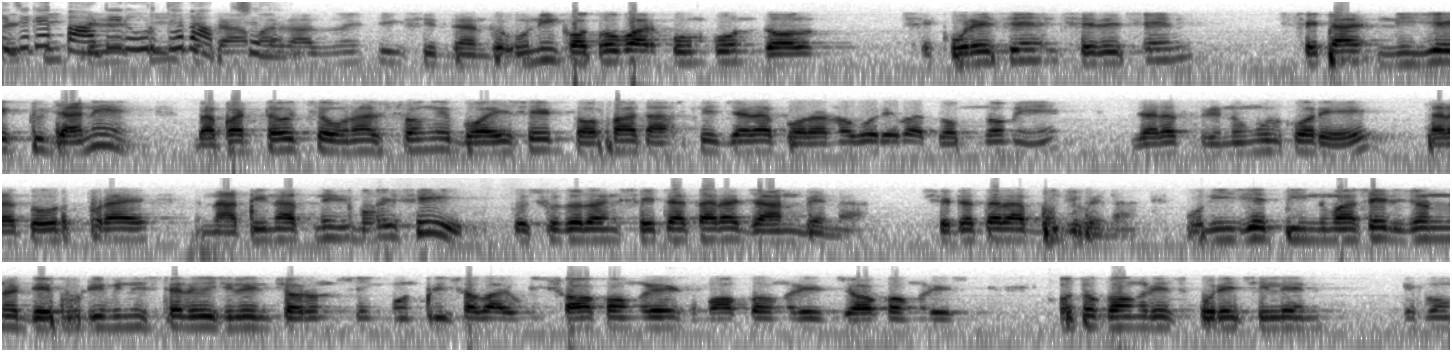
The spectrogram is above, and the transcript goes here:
নিজেকে পার্টির ঊর্ধ্বে সেটা ভাবছিলেন। রাজনৈতিক সিদ্ধান্ত। উনি কতবার কোন কোন দল করেছেন ছেড়েছেন সেটা নিজে একটু জানে। ব্যাপারটা হচ্ছে ওনার সঙ্গে বয়সের তফাৎ আজকে যারা বরানগরে বা দমদমে যারা তৃণমূল করে তারা তো ওর প্রায় নাতি নাতনির বয়সী, তো সুতরাং সেটা তারা জানবে না, সেটা তারা বুঝবে না। উনি যে তিন মাসের জন্য ডেপুটি মিনিস্টার হয়েছিলেন, চরণ সিং মন্ত্রিসভায় উনি স কংগ্রেস ম কংগ্রেস জ কংগ্রেস কত কংগ্রেস করেছিলেন, এবং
